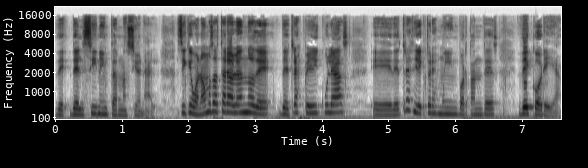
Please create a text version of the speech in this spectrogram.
del cine internacional. Así que bueno, vamos a estar hablando de, tres películas eh, de tres directores muy importantes de Corea.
